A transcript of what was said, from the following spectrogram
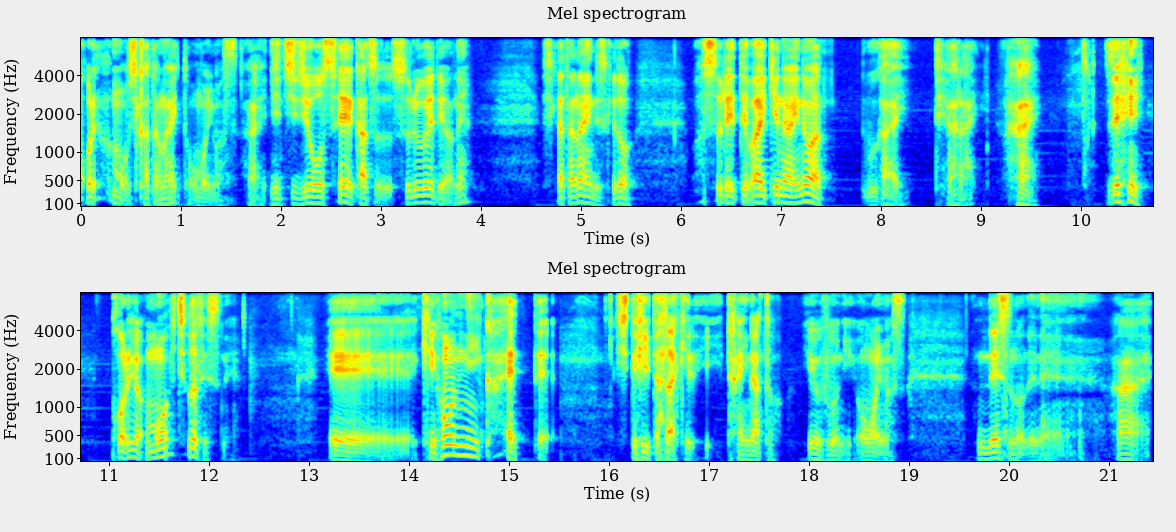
これはもう仕方ないと思います。はい。日常生活する上ではね、仕方ないんですけど、忘れてはいけないのは、うがい、手洗い。はい。ぜひ、これはもう一度ですね、えー、基本に帰ってしていただけたいなというふうに思います。ですのでね、はい。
